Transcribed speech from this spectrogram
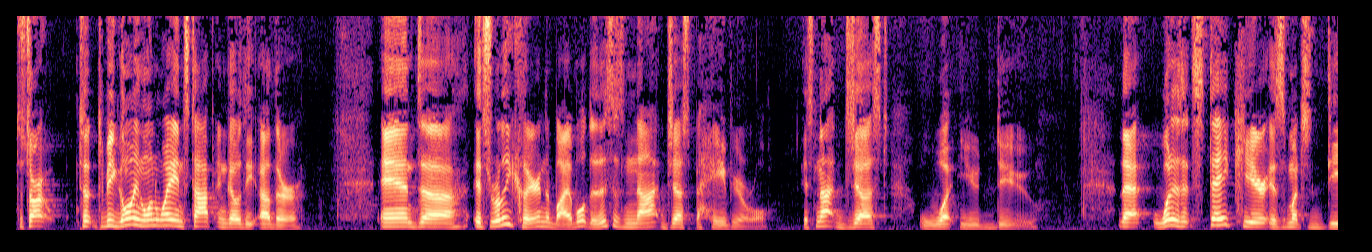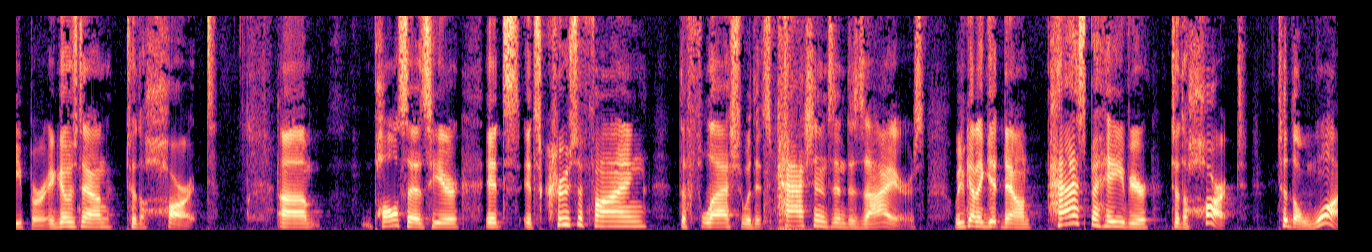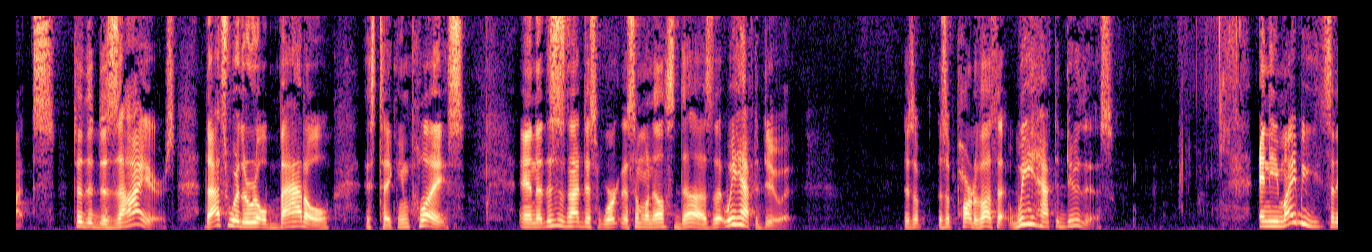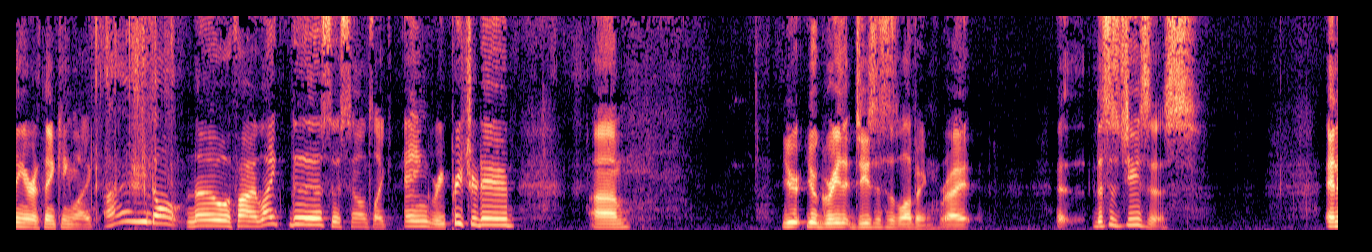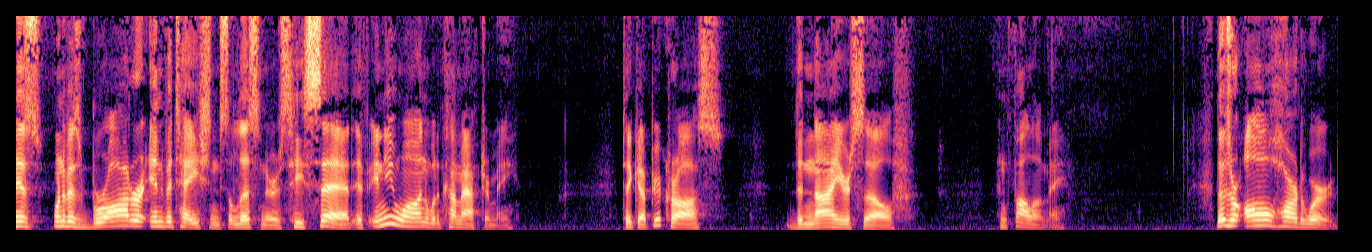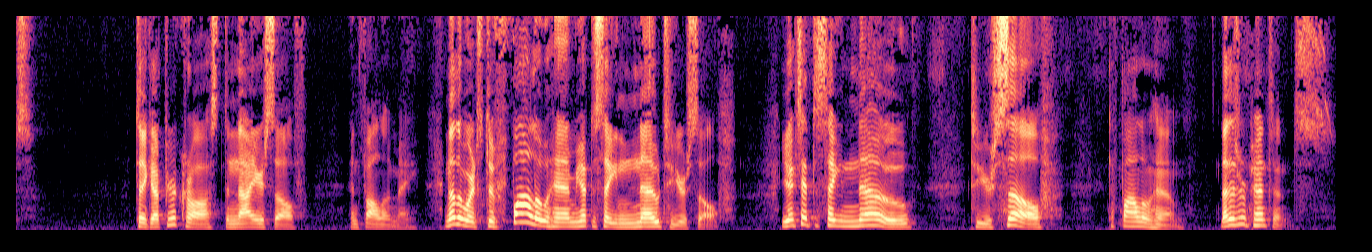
to start to, to be going one way and stop and go the other. And uh, it's really clear in the Bible that this is not just behavioral. It's not just what you do. That what is at stake here is much deeper. It goes down to the heart. Um, Paul says here it's, it's crucifying the flesh with its passions and desires. We've got to get down past behavior to the heart, to the wants, to the desires. That's where the real battle is taking place. And that this is not just work that someone else does, that we have to do it. There's a, there's a part of us that we have to do this. And you might be sitting here thinking, like, I don't know if I like this. This sounds like angry preacher dude. Um, you, you agree that Jesus is loving, right? This is Jesus. In his, one of his broader invitations to listeners, he said, If anyone would come after me, take up your cross, deny yourself, and follow me. Those are all hard words. Take up your cross, deny yourself, and follow me. In other words, to follow him, you have to say no to yourself. You actually have to say no to yourself to follow him. That is repentance.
